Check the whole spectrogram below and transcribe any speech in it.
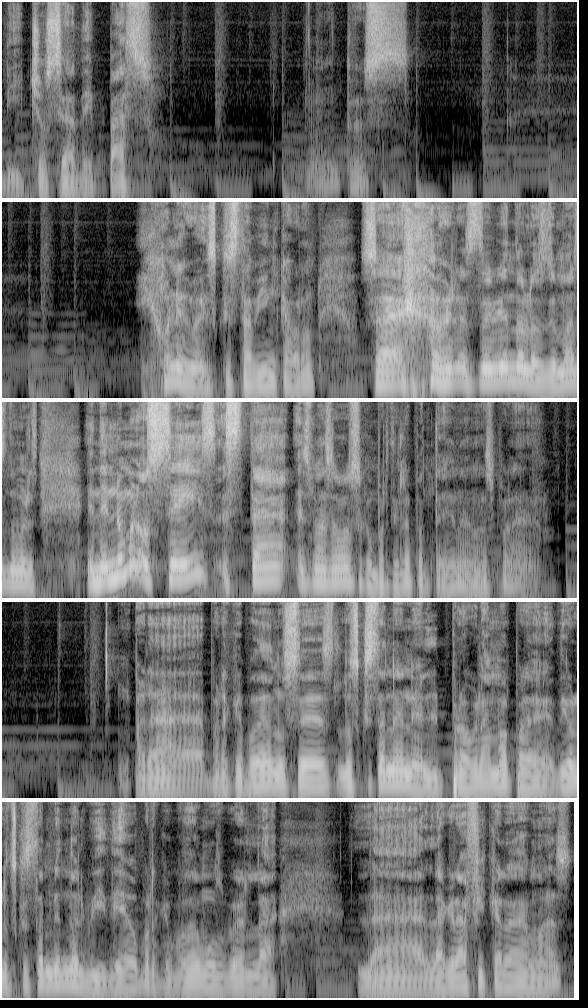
Dicho sea de paso. Entonces... Híjole, güey, es que está bien cabrón. O sea, a ver, estoy viendo los demás números. En el número 6 está. Es más, vamos a compartir la pantalla nada más para. Para, para que puedan ustedes, los que están en el programa, para, digo, los que están viendo el video, para que podamos ver la, la, la gráfica nada más.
